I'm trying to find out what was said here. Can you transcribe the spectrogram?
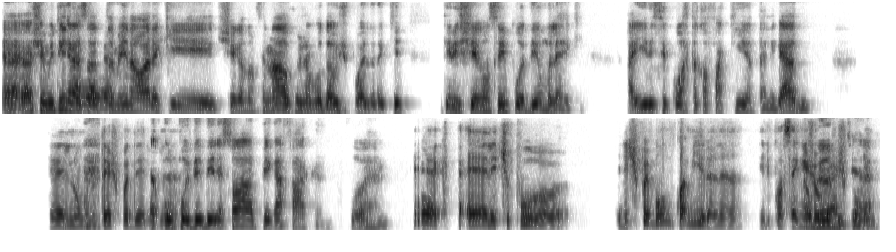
É, eu achei muito engraçado é... também na hora que chega no final, que eu já vou dar o spoiler aqui, que eles chegam sem poder, moleque. Aí ele se corta com a faquinha, tá ligado? É, ele não, não tem os poderes. O né? poder dele é só pegar a faca. Porra. É, é, ele é tipo. Ele tipo é bom com a mira, né? Ele consegue é jogar. Gambit, é.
